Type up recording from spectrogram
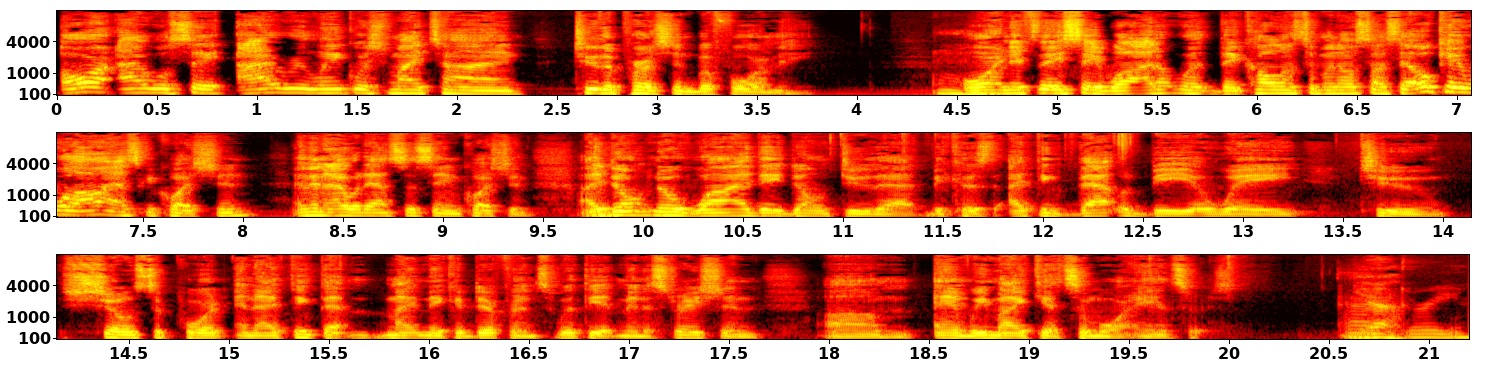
or I will say, I relinquish my time to the person before me. Mm-hmm. Or and if they say, well, I don't want, they call on someone else, I say, okay, well, I'll ask a question. And then I would ask the same question. I don't Mm-hmm. know why they don't do that because I think that would be a way to show support. And I think that might make a difference with the administration. Um, and we might get some more answers. I Yeah. agree.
